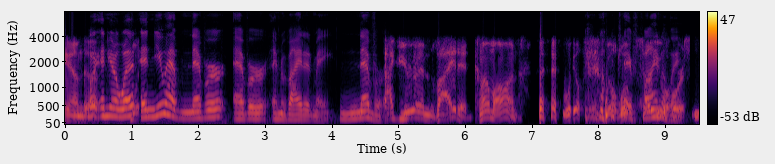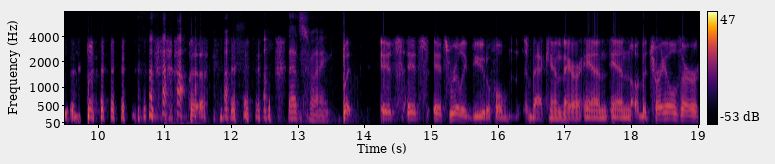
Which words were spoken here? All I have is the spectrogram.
And uh, and you know what? And you have never ever invited me. Never. I, you're invited. Come on. we'll we'll, Okay, we'll sell you a horse even. but, uh, That's funny. but it's it's it's really beautiful back in there and and the trails are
